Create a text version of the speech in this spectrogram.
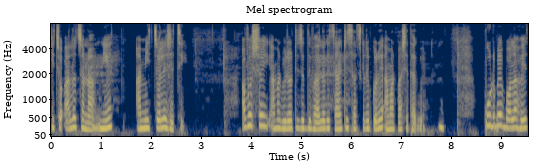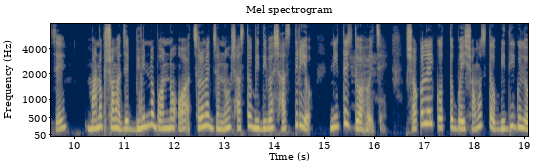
কিছু আলোচনা নিয়ে আমি চলে এসেছি। অবশ্যই আমার ভিডিওটি যদি ভালো লাগে, চ্যানেলটি সাবস্ক্রাইব করে আমার পাশে থাকবে পূর্বে বলা হয়েছে, মানব সমাজে বিভিন্ন বর্ণ ও আশ্রমের জন্য স্বাস্থ্যবিধি বা শাস্ত্রীয় নির্দেশ দেওয়া হয়েছে। সকলেই কর্তব্য এই সমস্ত বিধিগুলো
